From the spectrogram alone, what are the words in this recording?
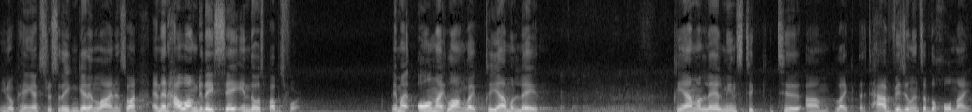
you know, paying extra so they can get in line and so on. And then how long do they stay in those pubs for? They might all night long, like Qiyamul Layl. Qiyamul Layl means to, to um, like have vigilance of the whole night.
